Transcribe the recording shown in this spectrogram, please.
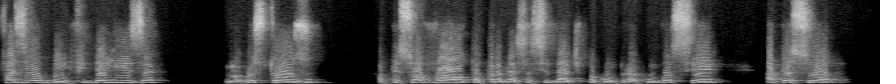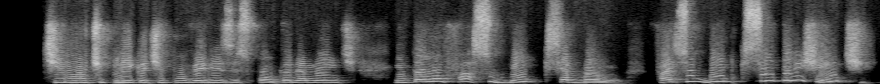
Fazer o bem fideliza, é mais gostoso, a pessoa volta, atravessa a cidade para comprar com você, a pessoa te multiplica, te pulveriza espontaneamente. Então, não faça o bem porque você é bom, faz o bem porque você é inteligente.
